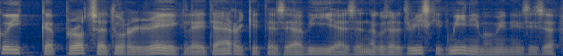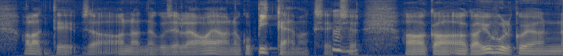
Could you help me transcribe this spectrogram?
kõike protseduurireegleid järgides ja viies nagu selle riskid miinimumini, siis alati sa annad nagu selle aja nagu pikemaks, eks ju mm -hmm.. aga, aga juhul, kui on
